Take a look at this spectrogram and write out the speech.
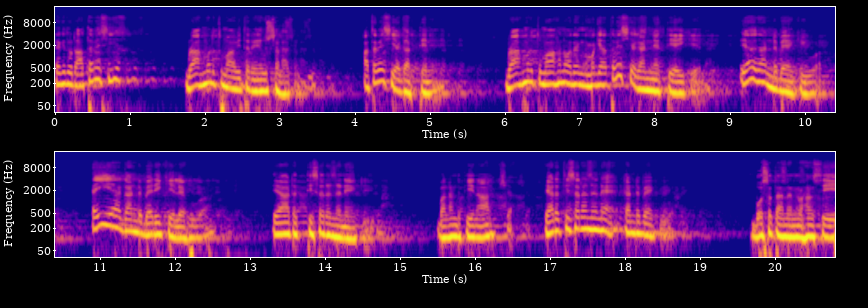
දැකතොට අතවැසිය බ්‍රහ්මණතුමා විතරය උත්සලාගෙන. අතවැසිය ගත්තනේ. බ්‍රහ්මණතුමාහනෝ දැන් මගේ අතවැසිය ගන්න ඇත්තේ ඇයි කියලා. එයා ගණ්ඩ බෑකිව්වා. ඇයි එයා ගණ්ඩ බැරි කියලැහුවා. එයාට තිසරණ නෑ කිවා. බලන්ඩ තියෙන ආරක්ෂ. යට තිසරණ නෑ ගණ්ඩ බෑකිවා. බොසතණන් වහන්සේ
